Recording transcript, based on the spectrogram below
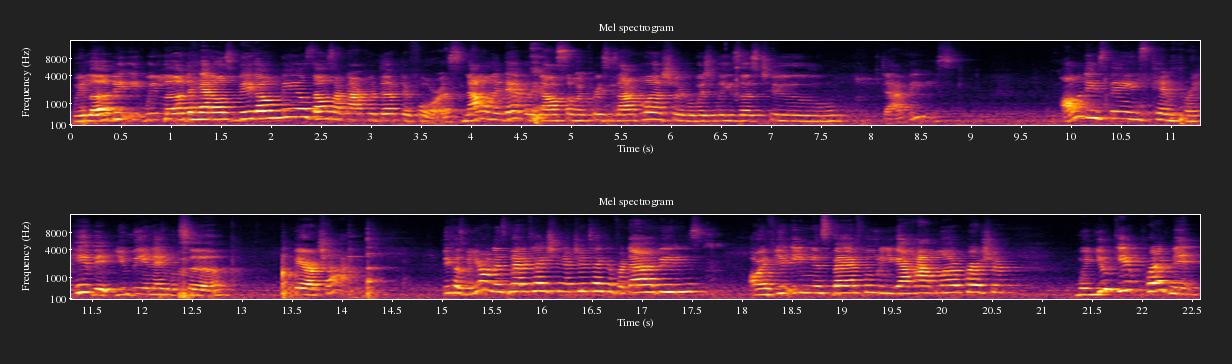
We love to eat, we love to have those big old meals. Those are not productive for us. Not only that, but it also increases our blood sugar, which leads us to diabetes. All of these things can prohibit you being able to bear a child. Because when you're on this medication that you're taking for diabetes, or if you're eating this bad food and you got high blood pressure, when you get pregnant,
